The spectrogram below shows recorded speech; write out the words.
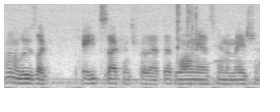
I'm gonna lose like eight seconds for that, that long ass animation.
